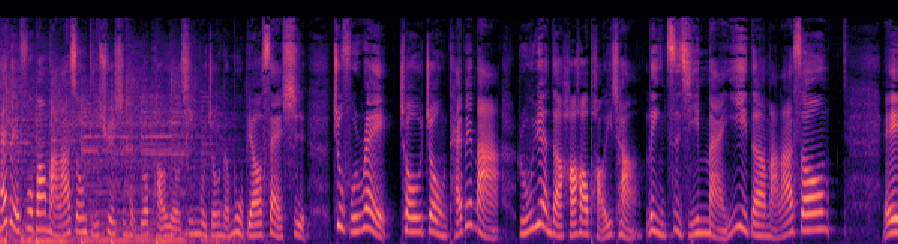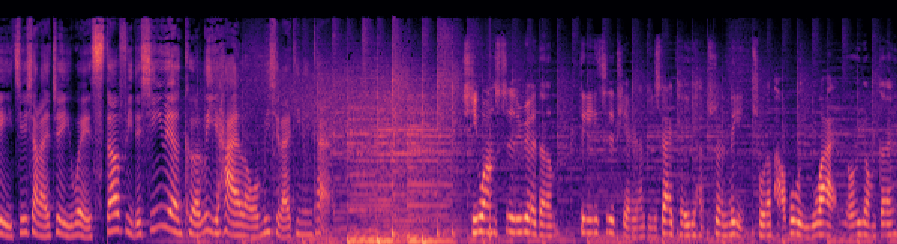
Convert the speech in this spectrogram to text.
台北富邦马拉松的确是很多跑友心目中的目标赛事。祝福瑞抽中台北马，如愿的好好跑一场令自己满意的马拉松。哎，接下来这一位 Stuffy 的心愿可厉害了，我们一起来听听看。希望四月的第一次铁人比赛可以很顺利，除了跑步以外，游泳跟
